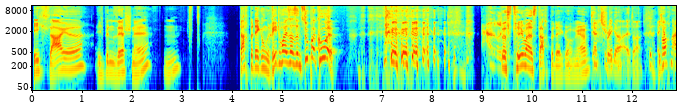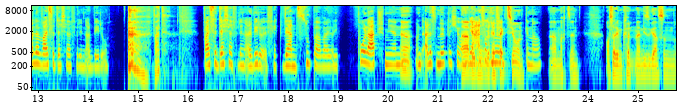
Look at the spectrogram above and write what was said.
Ich sage, ich bin sehr schnell. Hm? Dachbedeckung, Redhäuser sind super cool. das Thema ist Dachbedeckung, ja. Der. Trigger, Alter. Wir Ich hab- brauchen alle weiße Dächer für den Albedo. Was? Weiße Dächer für den Albedo-Effekt wären super, weil die Pole abschmieren Ja. und alles Mögliche. Und Ah, wir einfach nur, Reflexion. Genau. Ah, macht Sinn. Außerdem könnten dann diese ganzen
